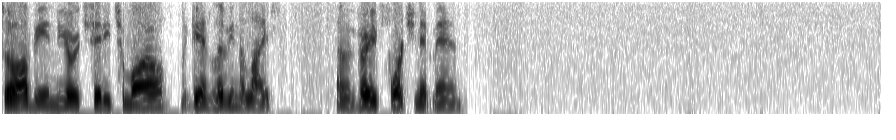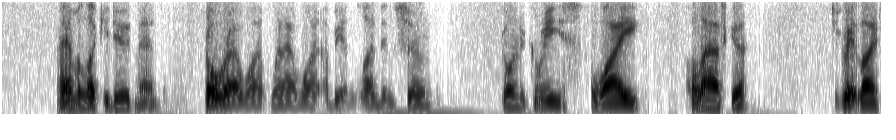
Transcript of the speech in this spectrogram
So I'll be in New York City tomorrow, again, living the life. I'm a very fortunate man. I am a lucky dude, man. Go where I want, when I want. I'll be in London soon, going to Greece, Hawaii, Alaska. It's a great life.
